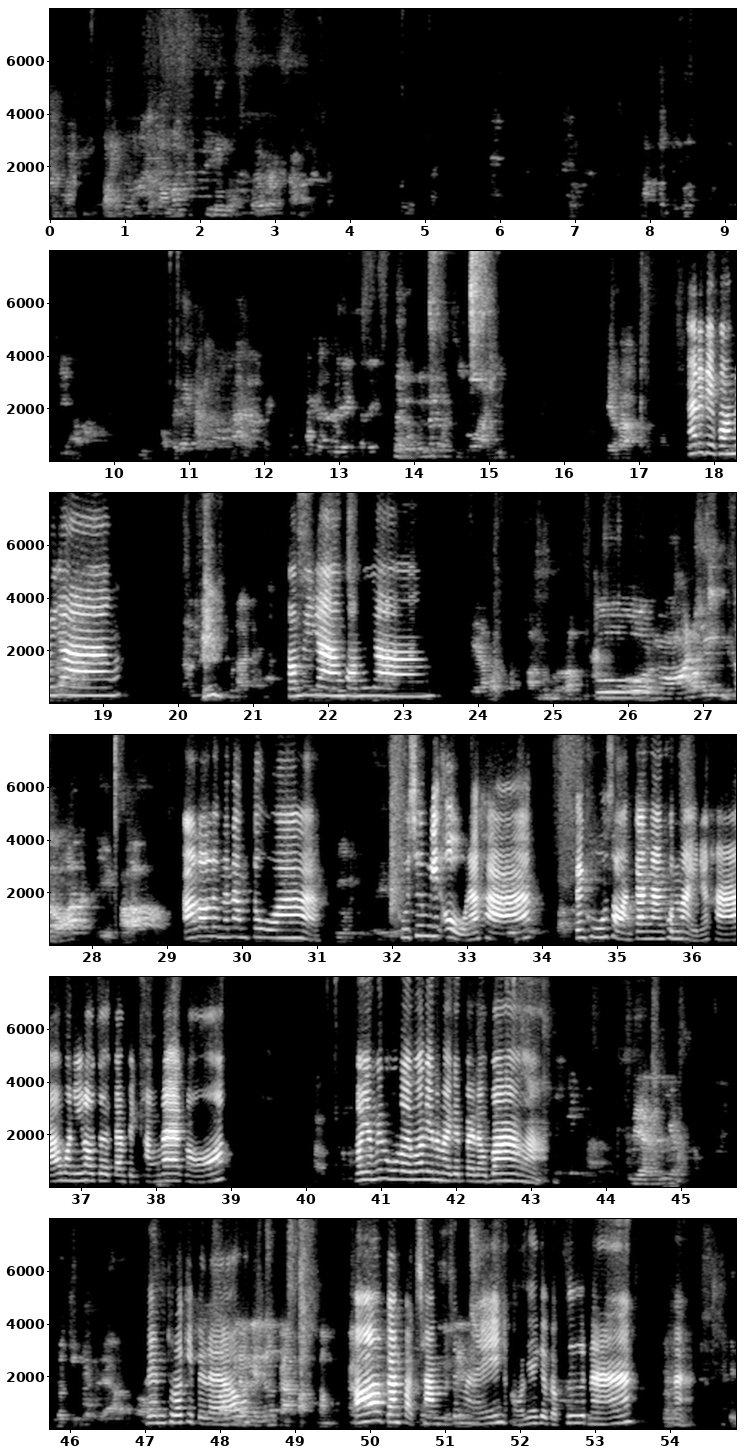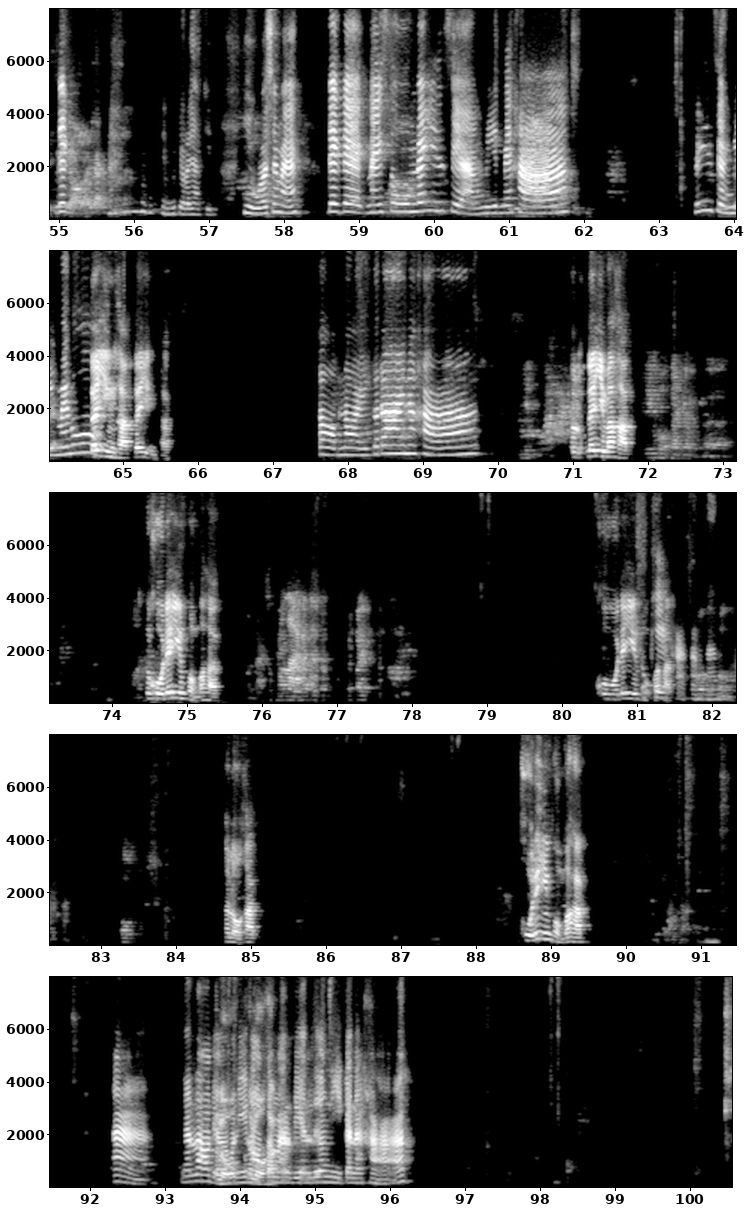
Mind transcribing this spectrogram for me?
อะเด็กๆพร้อมหรือยัง พร้อมหรือยัง พร้อมหรือยังกูนอนนอนอีกครับ อ๋อเราลืมแนะนำตัว ครูชื่อมิดโอนะคะ เป็นครูสอนการงานคนใหม่นะคะ วันนี้เราเจอกันเป็นครั้งแรกเนาะเรายังไม่รู้เลยว่าเรียนอะไรกันไปแล้วบ้างอะ เรียนนี่ธุรกิจไปแล้วเรียนธุรกิจไปแล้ว เรียนเรื่องการปักทำอ๋อ การปักชำใช่ไหมอ๋อ เรียนเกี่ยวกับพืชนะ อะ เด็กเห็นก๋วยเตี๋ยวแล้วอยากกิน หิวแล้วใช่ไหม เด็กๆ ในซูมได้ยินเสียงมีดไหมคะ ได้ยินเสียงมีดไหมลูก ได้ยินครับ ได้ยินครับ ตอบหน่อยก็ได้นะคะ ได้ยินไหมครับที่โฟกัสกับเอ่อคุณครูได้ยินผมไหมครับออนไลน์ก็จะแบบไม่ค่อยครูได้ยินผโอมเคไหมครับค่ะตามนั้นฮัลโหลครับ ครูได้ยินผมไหมครับ อ่า งั้นเราเดี๋ยวฮัลโหลวันนี้ฮัลเราโหลครัจะบ มาเรียนเรื่องนี้กันนะคะ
